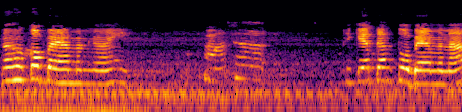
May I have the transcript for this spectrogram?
แล้วเธอก็แบนมันไงมาเธอพี่เกดเต็มตัวแบนมันนะ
